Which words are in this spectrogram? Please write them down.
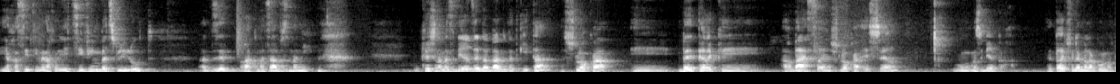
יחסית, אם אנחנו יציבים בצלילות, זה רק מצב זמני. קרישנה מסביר את זה בבגבד גיתא, שלוקה, אה, בפרק 14, אה, שלוקה 10, והוא מסביר ככה. זה פרק שלם על הגונות.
